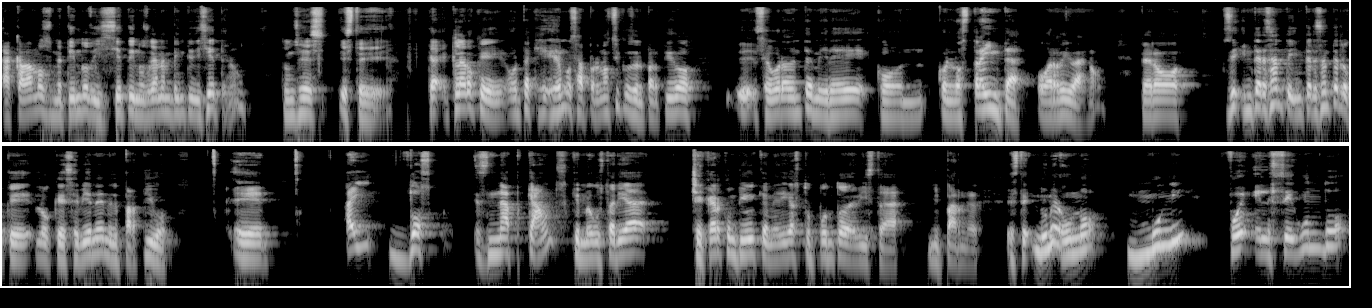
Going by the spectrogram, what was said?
acabamos metiendo 17 y nos ganan 20-17, ¿no? Entonces, este, claro que ahorita que lleguemos a pronósticos del partido, eh, seguramente me iré con, con, los 30 o arriba, ¿no? Pero sí, interesante, interesante lo que, lo que se viene en el partido. Eh, hay dos snap counts que me gustaría checar contigo y que me digas tu punto de vista, mi partner. Este, número uno, Mooney fue el segundo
